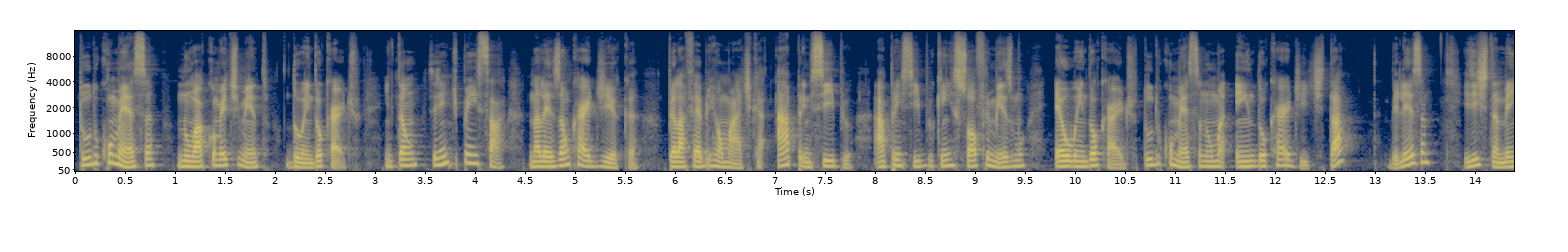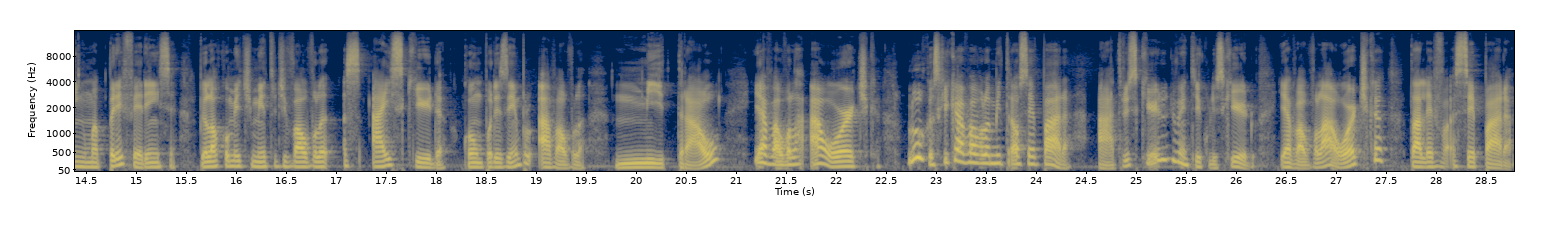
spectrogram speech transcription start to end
tudo começa no acometimento do endocárdio. Então, se a gente pensar na lesão cardíaca pela febre reumática a princípio, a princípio quem sofre mesmo é o endocárdio. Tudo começa numa endocardite, tá? beleza? Existe também uma preferência pelo acometimento de válvulas à esquerda, como por exemplo a válvula mitral e a válvula aórtica. Lucas, o que, que a válvula mitral separa? Átrio esquerdo de ventrículo esquerdo. E a válvula aórtica tá, separa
